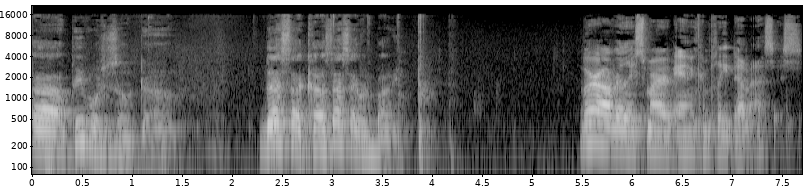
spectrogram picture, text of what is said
Uh, people are just so dumb. That's not cuss. That's everybody. We're all really smart and complete dumbasses.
